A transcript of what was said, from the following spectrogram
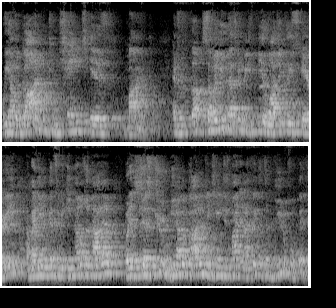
We have a God who can change his mind. And for some of you, that's going to be theologically scary. I might even get some emails about it, but it's just true. We have a God who can change his mind, and I think that's a beautiful thing.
